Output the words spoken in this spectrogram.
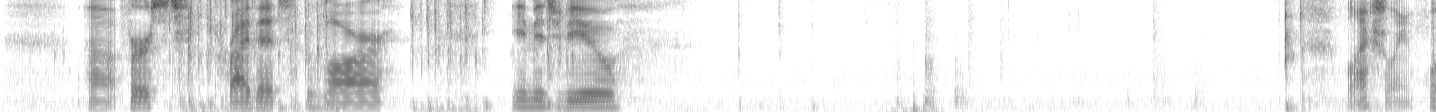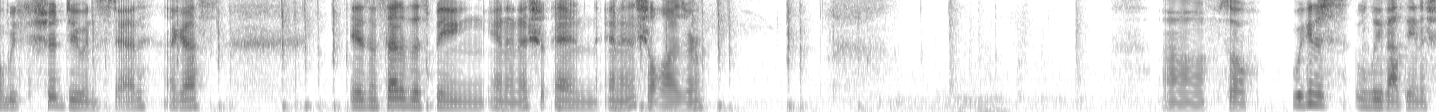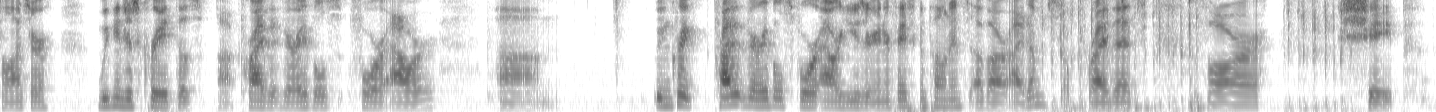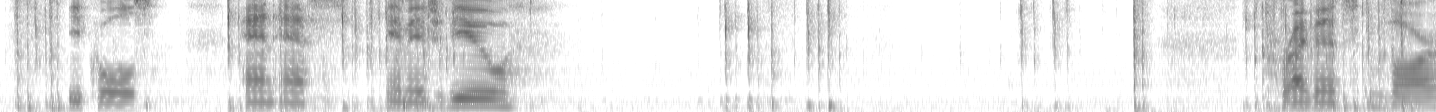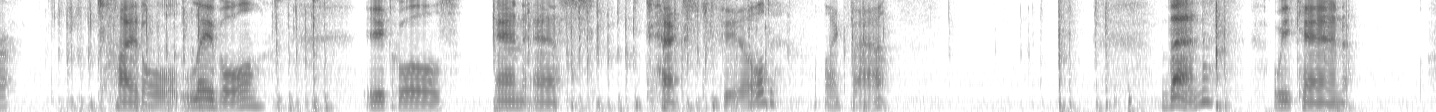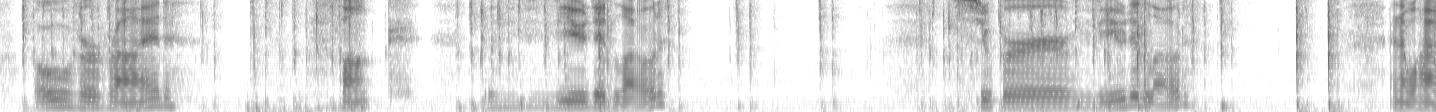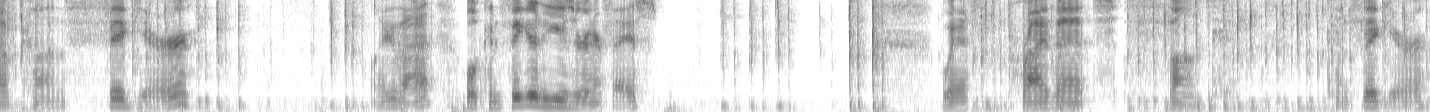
uh, first private var image view Well, actually, what we should do instead, I guess, is instead of this being an initial an, an initializer, uh, so we can just leave out the initializer. We can just create those uh, private variables for our. Um, we can create private variables for our user interface components of our item. So private var shape equals ns image view private var title label equals ns text field like that. Then we can override func view did load super view did load and then we'll have configure like that. We'll configure the user interface with private func configure.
